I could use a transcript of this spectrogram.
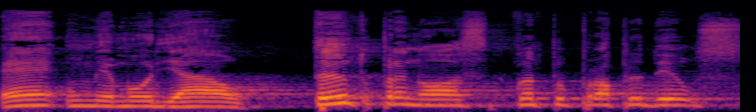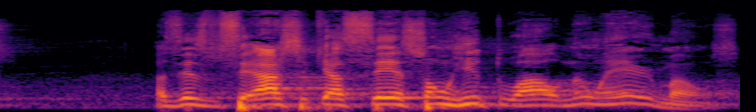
é um memorial, tanto para nós quanto para o próprio Deus. Às vezes você acha que a ceia é só um ritual, não é, irmãos.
